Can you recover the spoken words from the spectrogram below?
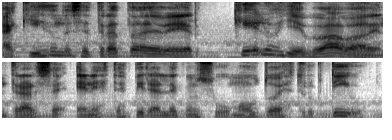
aquí es donde se trata de ver qué los llevaba a adentrarse en esta espiral de consumo autodestructivo.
